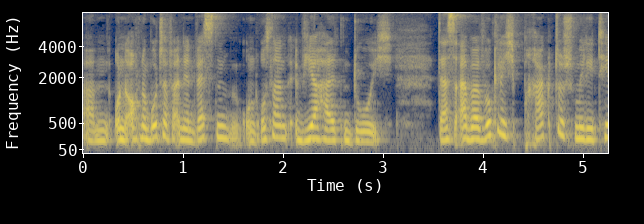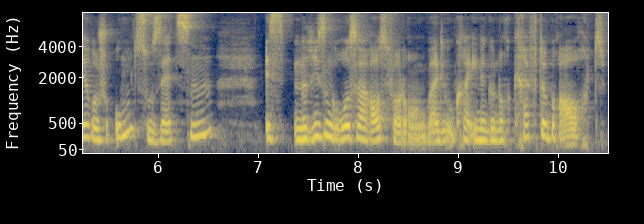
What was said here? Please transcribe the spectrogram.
Ähm, und auch eine Botschaft an den Westen und Russland, wir halten durch. Das aber wirklich praktisch militärisch umzusetzen, ist eine riesengroße Herausforderung, weil die Ukraine genug Kräfte braucht,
